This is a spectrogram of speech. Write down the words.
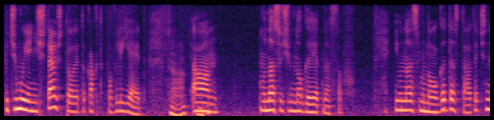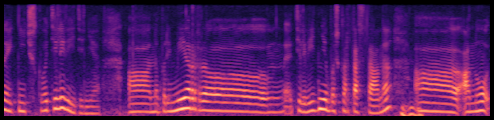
почему я не считаю, что это как-то повлияет. Так, а, у нас очень много этносов. И у нас много достаточно этнического телевидения. А, например, э, телевидение Башкортостана, угу. а, оно,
